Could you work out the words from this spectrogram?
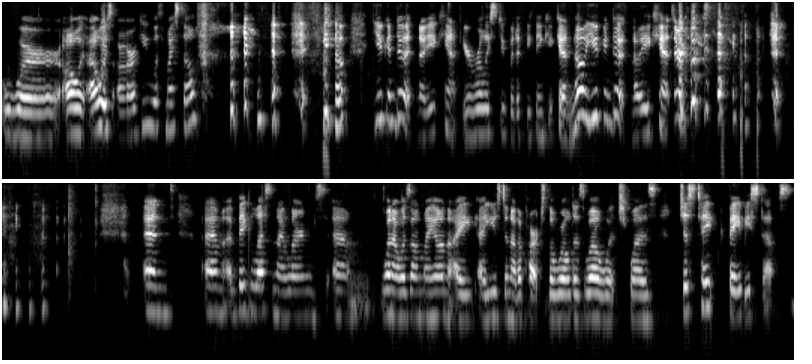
were always, I always argue with myself. you know, you can do it. No, you can't. You're really stupid if you think you can. No, you can do it. No, you can't. and um, a big lesson I learned um, when I was on my own, I, I used in other parts of the world as well, which was just take baby steps.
